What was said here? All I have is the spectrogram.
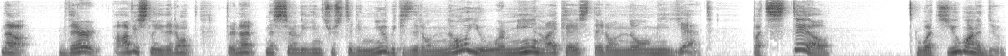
Now they're obviously they don't they're not necessarily interested in you because they don't know you or me in my case they don't know me yet. But still what you want to do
